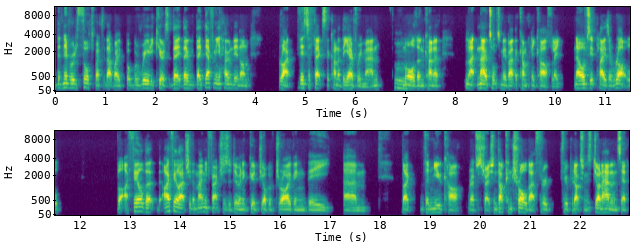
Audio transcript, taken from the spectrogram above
they'd never really thought about it that way, but were really curious. They they they definitely honed in on right, this affects the kind of the everyman Hmm. more than kind of like now talk to me about the company car fleet. Now, obviously, it plays a role, but I feel that I feel actually the manufacturers are doing a good job of driving the um like the new car registration. They'll control that through through production. As John Hanlon said,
